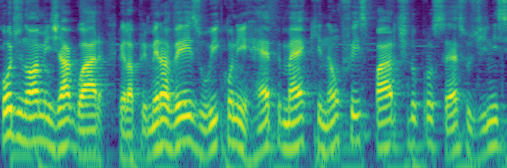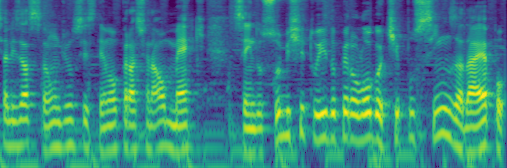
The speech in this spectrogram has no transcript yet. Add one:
codinome Jaguar. Pela primeira vez, o ícone Happy Mac não fez parte do processo de inicialização de um sistema operacional Mac, sendo substituído pelo logotipo cinza da Apple,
